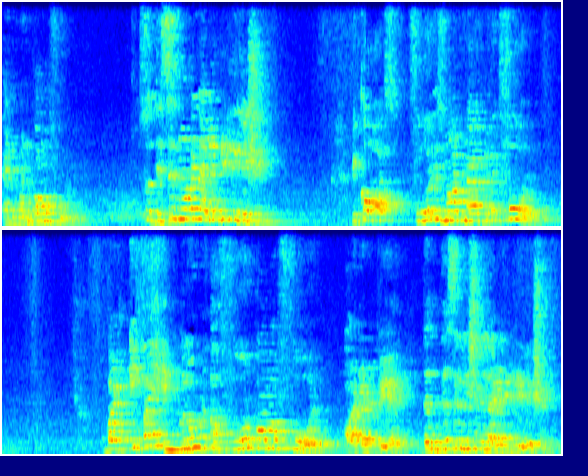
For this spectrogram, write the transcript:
and 1 comma 4. So this is not an identity relation because 4 is not mapped with 4. But if I include a 4 comma 4 ordered pair then this relation is identity relation.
